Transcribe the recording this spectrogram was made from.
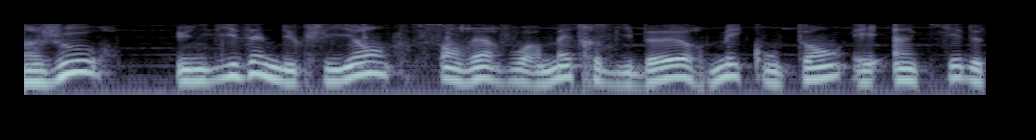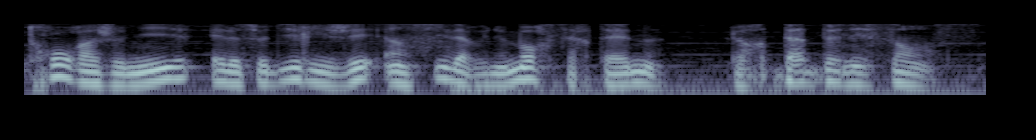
Un jour, une dizaine de clients s'en vinrent voir Maître Bieber mécontent et inquiet de trop rajeunir et de se diriger ainsi vers une mort certaine, leur date de naissance.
